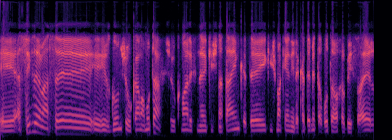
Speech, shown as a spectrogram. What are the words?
אה, אסיף זה למעשה אה, ארגון שהוקם, עמותה, שהוקמה לפני כשנתיים כדי, כשמה כן היא, לקדם את תרבות האוכל בישראל,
